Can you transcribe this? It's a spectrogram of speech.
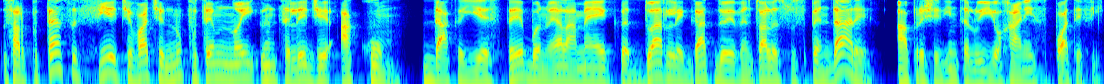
s-ar putea să fie ceva ce nu putem noi înțelege acum. Dacă este, bănuiala mea e că doar legat de o eventuală suspendare a președintelui Iohannis poate fi.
